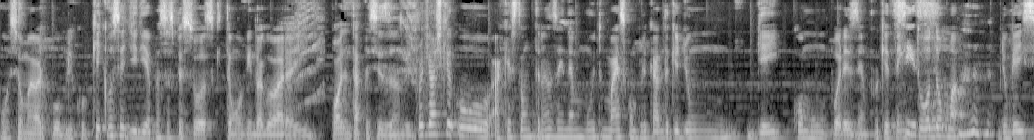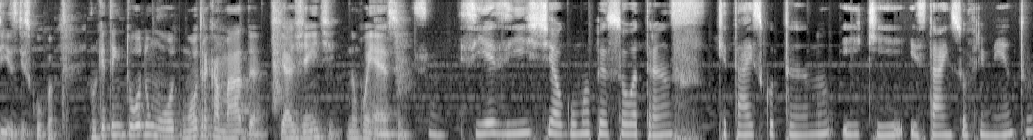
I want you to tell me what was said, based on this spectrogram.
o seu maior público, o que, que você diria para essas pessoas que estão ouvindo agora e podem estar tá precisando? Porque eu acho que o, a questão trans ainda é muito mais complicada do que de um gay comum, por exemplo, porque tem cis. toda uma de um gay cis, desculpa. Porque tem toda um uma outra camada que a gente não conhece. Sim. Se existe alguma pessoa trans que está escutando e que está em sofrimento,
